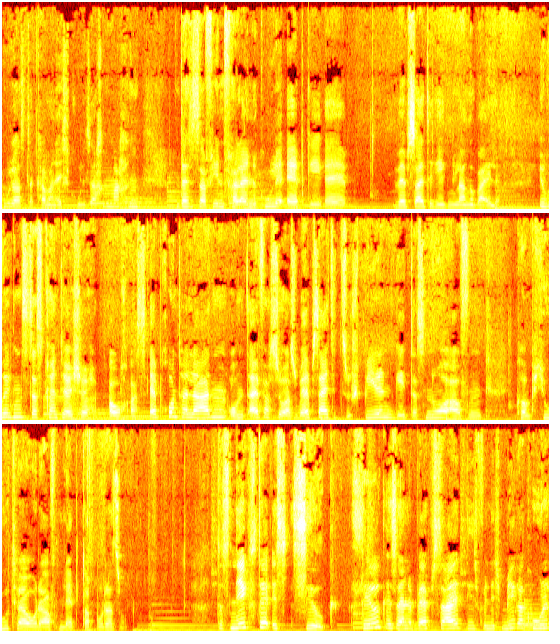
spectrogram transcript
cool aus. Da kann man echt coole Sachen machen. Und das ist auf jeden Fall eine coole App, äh, Webseite gegen Langeweile. Übrigens, das könnt ihr euch auch als App runterladen und einfach so als Webseite zu spielen, geht das nur auf dem Computer oder auf dem Laptop oder so. Das nächste ist Silk. Silk ist eine Website, die finde ich mega cool,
